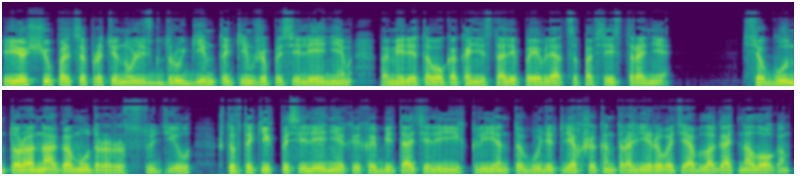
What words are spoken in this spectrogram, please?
ее щупальцы протянулись к другим таким же поселениям по мере того, как они стали появляться по всей стране. Сёгун Торанага мудро рассудил, что в таких поселениях их обитателей и их клиентов будет легче контролировать и облагать налогом.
